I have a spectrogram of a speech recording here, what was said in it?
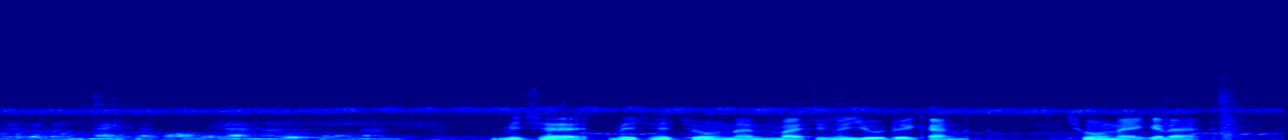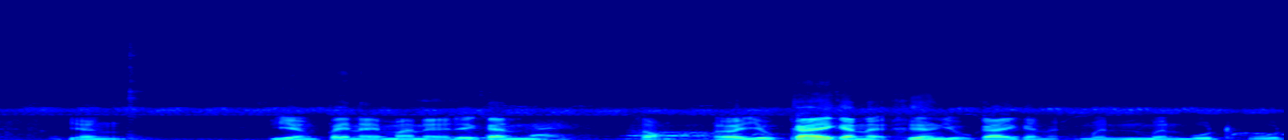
แล้วก็ต้องใช้เฉพาะเวลานั้นช่วงนั้น ไม่ใช่ไม่ใช่ช่วงนั้น หมายถึงว่าอยู่ด้วยกัน ช่วงไหนก็ได้ อย่างอย่างไปไหนมาไหนด้วยกันสองเอออยู่ใกล้กันอะเครื่องอยู่ใกล้กันอะเหมือนเหมือนบลูทูธ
